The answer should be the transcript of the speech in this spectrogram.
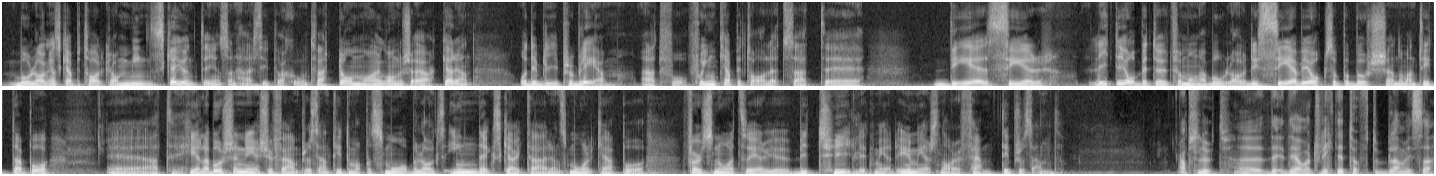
bolagens kapitalkrav minskar ju inte i en sån här situation. Tvärtom, många gånger så ökar den. Och det blir problem att få, få in kapitalet. Så att eh, det ser lite jobbigt ut för många bolag. Det ser vi också på börsen om man tittar på eh, att hela börsen är ner 25 procent. Tittar man på småbolagsindex, karaktären small cap och First North så är det ju betydligt mer. Det är ju mer snarare 50 procent. Absolut, eh, det, det, har varit riktigt tufft bland vissa.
